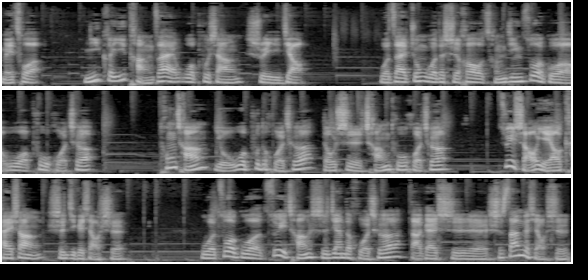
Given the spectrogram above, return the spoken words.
没错，你可以躺在卧铺上睡一觉。我在中国的时候曾经坐过卧铺火车。通常有卧铺的火车都是长途火车，最少也要开上十几个小时。我坐过最长时间的火车大概是十三个小时，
